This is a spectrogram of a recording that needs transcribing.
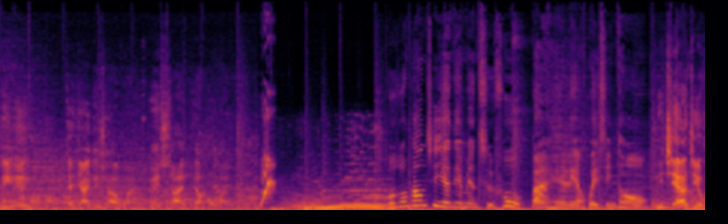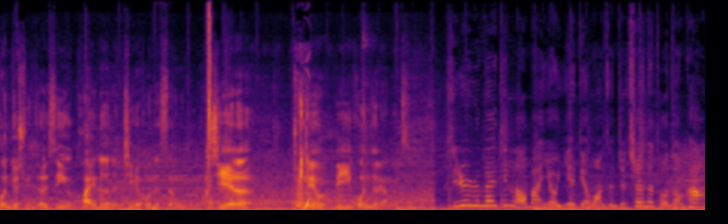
宁愿在家里跟小孩玩，因为小孩比较好玩。左宗康企业店面慈父，扮黑脸会心痛。你既然要结婚，你就选择是一个快乐的结婚的生活，结了就没有离婚这两个字。昔日日媒听老板有夜店王子之称的妥宗康，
